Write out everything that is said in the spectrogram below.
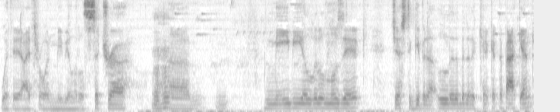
with it, I throw in maybe a little Citra, um, maybe a little Mosaic, just to give it a little bit of a kick at the back end.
